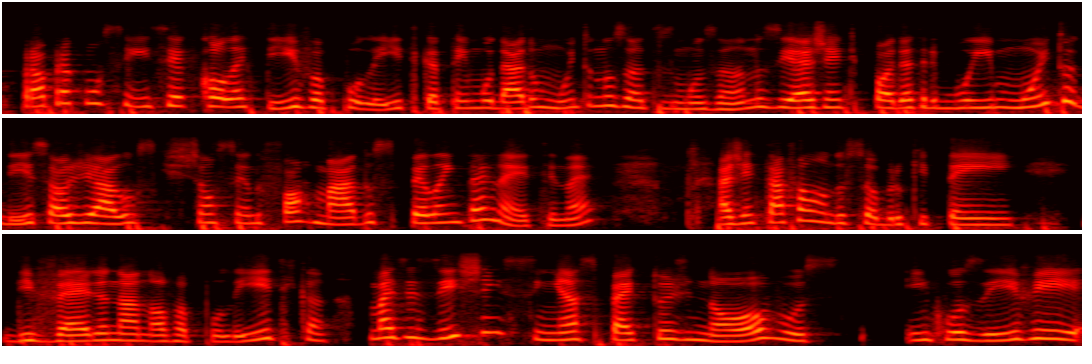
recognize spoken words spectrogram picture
própria consciência coletiva política tem mudado muito nos últimos anos e a gente pode atribuir muito disso aos diálogos que estão sendo formados pela internet, né? A gente está falando sobre o que tem de velho na nova política, mas existem sim aspectos novos, inclusive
